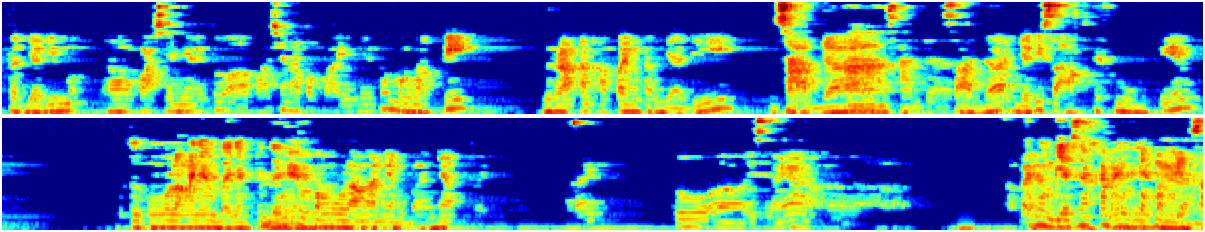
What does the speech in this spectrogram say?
terjadi eh, pasiennya itu eh, pasien atau kliennya itu mengerti gerakan apa yang terjadi sadar Ah, sadar. sadar jadi seaktif mungkin Butuh pengulangan yang banyak juga ya. butuh pengulangan yang banyak itu eh, istilahnya eh, apa ya? Kan membiasakan akhirnya. untuk membiasa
